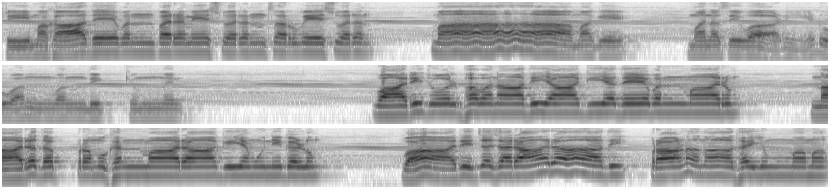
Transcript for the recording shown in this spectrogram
ശ്രീ മഹാദേവൻ പരമേശ്വരൻ സർവേശ്വരൻ മാമകെ മനസ്സി വാണിടുവാൻ വന്ദിക്കുന്നൻ. വാരിജോത്ഭവനാദിയാകിയ ദേവന്മാരും നാരദപ്രമുഖന്മാരാകിയ മുനികളും വാരിജശരാരാദി പ്രാണനാഥയും മമ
